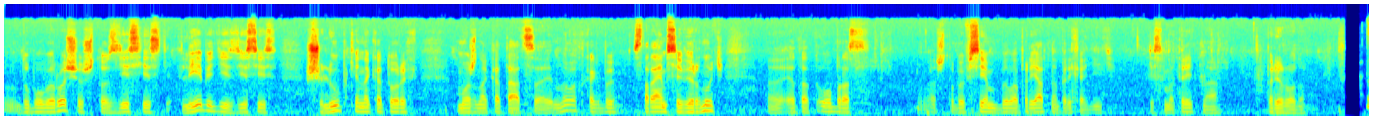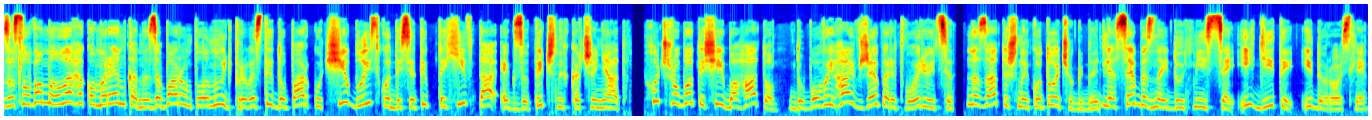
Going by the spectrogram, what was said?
дубовую рощу, что здесь есть лебеди, здесь есть шлюпки, на которых можно кататься. Ну вот как бы стараемся вернуть э, этот образ, э, чтобы всем было приятно приходить и смотреть на природу. За словами Олега Комаренка, незабаром планують привезти до парку ще близько 10 птахів та екзотичних каченят. Хоч роботи ще й багато, дубовий гай вже перетворюється на затишний куточок, де для себе знайдуть місце і діти, і дорослі.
